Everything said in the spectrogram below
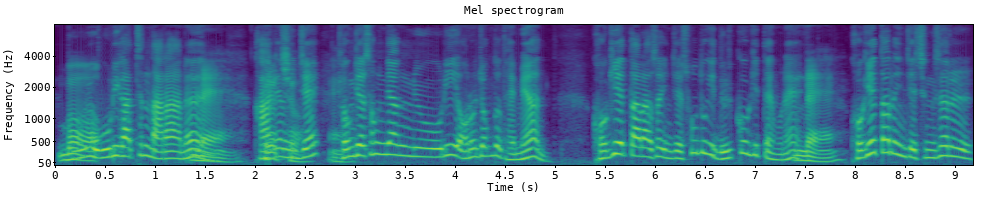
뭐 우리, 우리 같은 나라는 네. 가령 그렇죠. 이제 네. 경제 성장률이 어느 정도 되면 거기에 따라서 이제 소득이 늘 거기 때문에 네. 거기에 따른 이제 증세를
